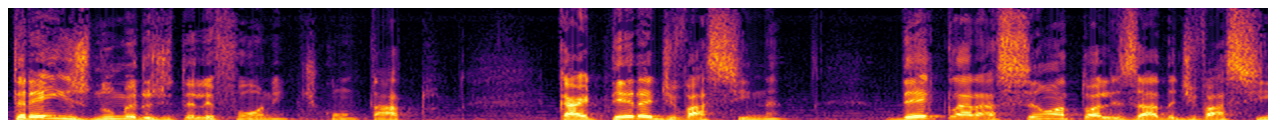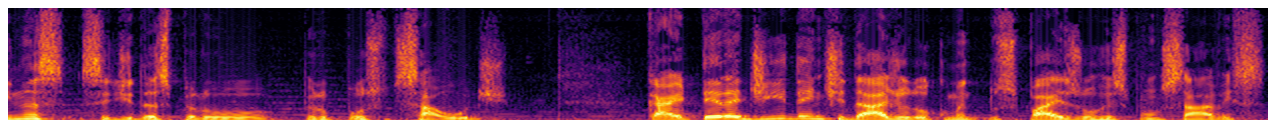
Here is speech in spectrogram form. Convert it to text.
três números de telefone de contato, carteira de vacina, declaração atualizada de vacinas cedidas pelo, pelo posto de saúde, carteira de identidade ou documento dos pais ou responsáveis,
